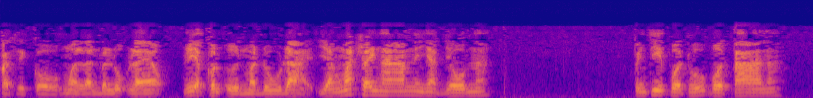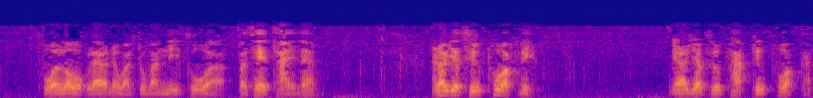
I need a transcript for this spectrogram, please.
ปัสสิโก เมื่อรันบรรลุแล้ว เรียกคนอื่นมาดูได้ อย่างวัดไสงามนี่ญาติโยมนะ เป็นที่ปวดหูปวดตานะ ทั่วโลกแล้วในวัดจุบันนี้ทั่วประเทศไทยแล้ว เราจะถือพวกดิเราจะถือพักถือพวกกัน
